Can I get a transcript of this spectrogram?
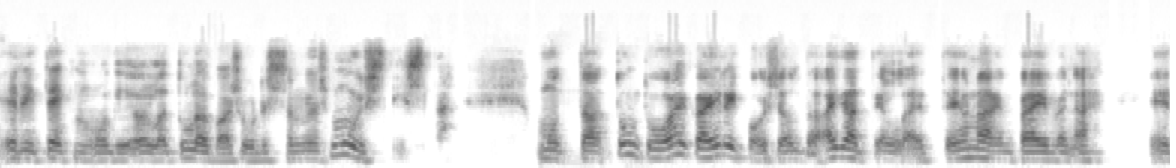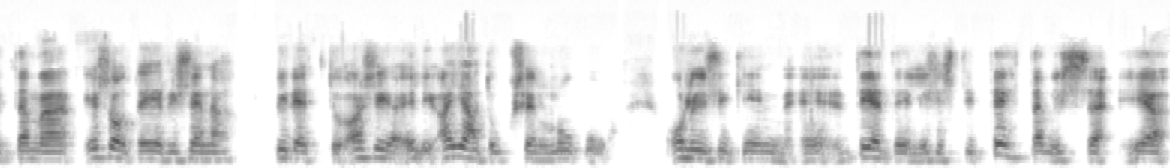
eri teknologioilla tulevaisuudessa myös muistista. Mutta tuntuu aika erikoiselta ajatella, että jonain päivänä eh, tämä esoteerisena pidetty asia, eli ajatuksen luku, olisikin eh, tieteellisesti tehtävissä ja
